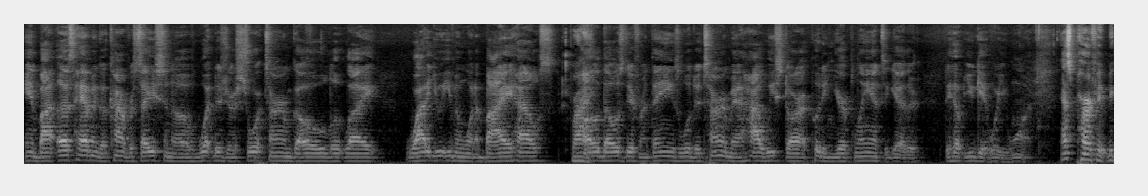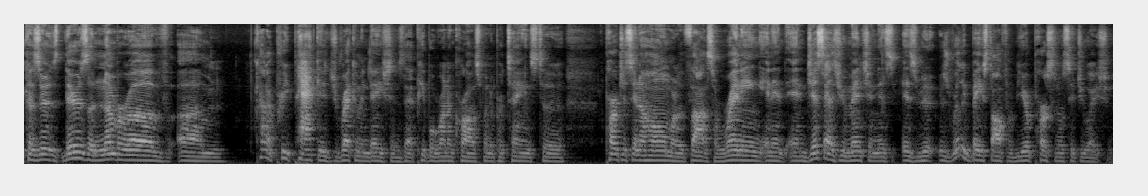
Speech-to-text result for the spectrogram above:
And by us having a conversation of what does your short term goal look like, why do you even want to buy a house, Right. all of those different things will determine how we start putting your plan together to help you get where you want. That's perfect because there's there's a number of um, kind of prepackaged recommendations that people run across when it pertains to purchasing a home or the thoughts of renting, and it, and just as you mentioned, is is is really based off of your personal situation.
